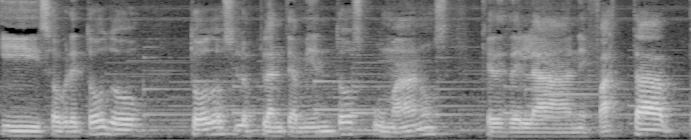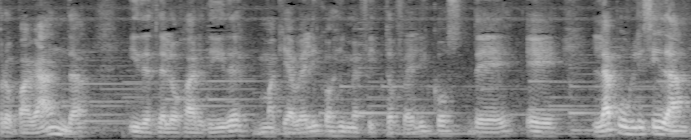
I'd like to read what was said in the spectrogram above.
y sobre todo todos los planteamientos humanos que desde la nefasta propaganda y desde los ardides maquiavélicos y mefistofélicos de eh, la publicidad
